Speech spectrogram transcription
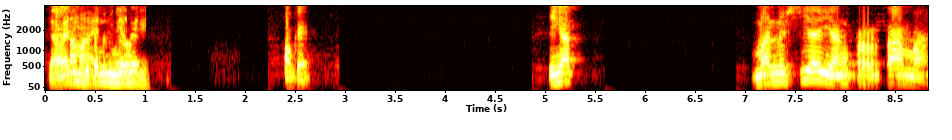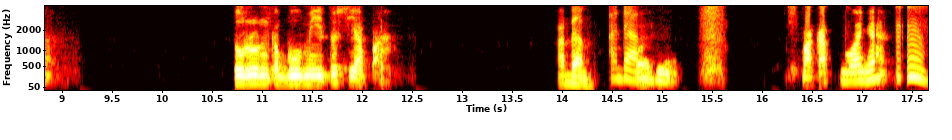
Yang lain Sama etimologi. Oke. Ingat manusia yang pertama turun ke bumi itu siapa? Adam. Adam. Sepakat semuanya? Mm-mm.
